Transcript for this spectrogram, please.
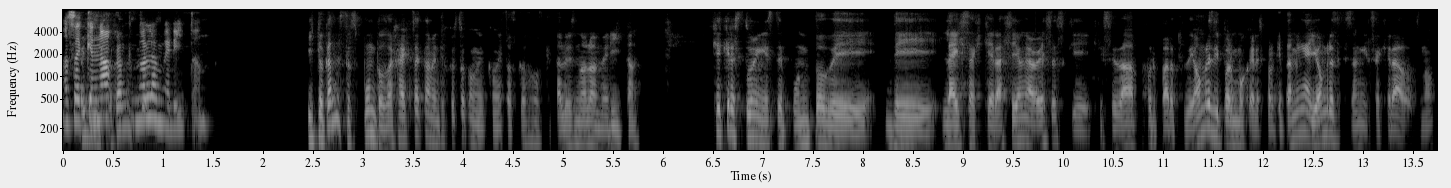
O sea, que no, no lo ameritan. Y tocando estos puntos, ajá, exactamente, justo con, con, estas cosas que tal vez no lo ameritan, ¿qué crees tú en este punto de, de la exageración a veces que, que, se da por parte de hombres y por mujeres? Porque también hay hombres que son exagerados, ¿no?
